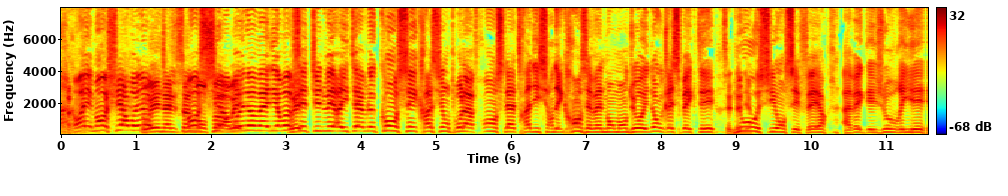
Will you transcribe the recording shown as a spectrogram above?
Oui, mon cher Bruno. Oui, Nelson Mon cher. Bruno va dire, bon, Oui. c'est une véritable consécration pour la France. La tradition des grands événements mondiaux est donc respectée. Nous aussi, on sait faire avec des ouvriers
